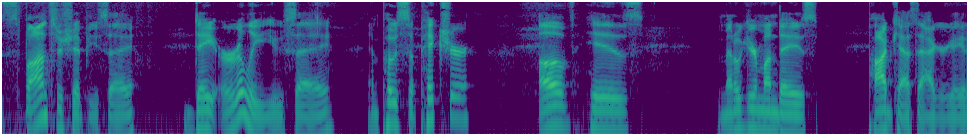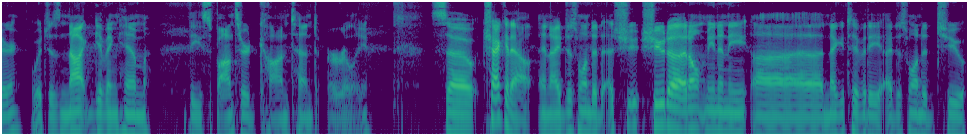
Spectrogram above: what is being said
Sponsorship, you say, day early, you say, and posts a picture of his Metal Gear Mondays podcast aggregator, which is not giving him the sponsored content early. So check it out. And I just wanted, uh, Sh- Shuda, I don't mean any uh, negativity. I just wanted to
